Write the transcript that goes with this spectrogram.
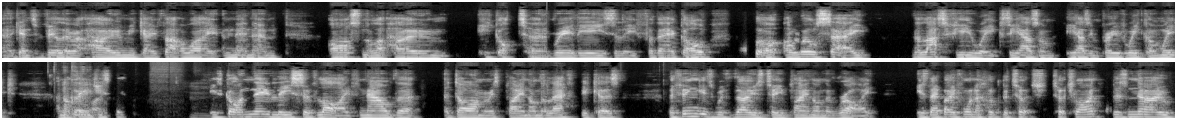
against Villa at home, he gave that away, and then um, Arsenal at home, he got turned really easily for their goal. But I will say, the last few weeks he has um, he has improved week on week, and I think he's he's got a new lease of life now that Adama is playing on the left because the thing is with those two playing on the right is they both want to hug the touch touch line. There's no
